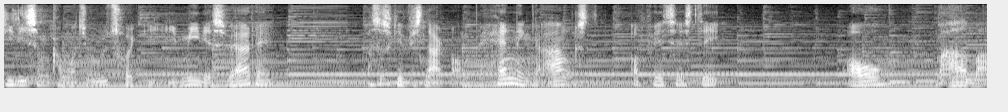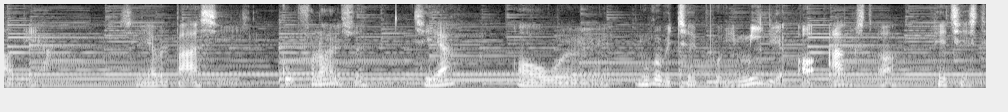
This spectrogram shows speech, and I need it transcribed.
de ligesom kommer til udtryk i Emilies hverdag. Og så skal vi snakke om behandling af angst og PTSD, og meget, meget mere. Så jeg vil bare sige god fornøjelse til jer, og øh, nu går vi tæt på Emilie og angst og PTSD.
